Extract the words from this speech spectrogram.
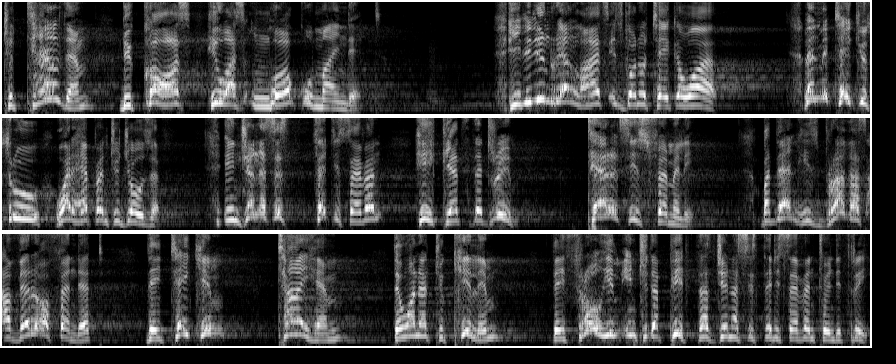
to tell them because he was ngoku minded. He didn't realize it's going to take a while. Let me take you through what happened to Joseph. In Genesis 37, he gets the dream, tells his family. But then his brothers are very offended. They take him, tie him, they wanted to kill him. They throw him into the pit. That's Genesis 37 23.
